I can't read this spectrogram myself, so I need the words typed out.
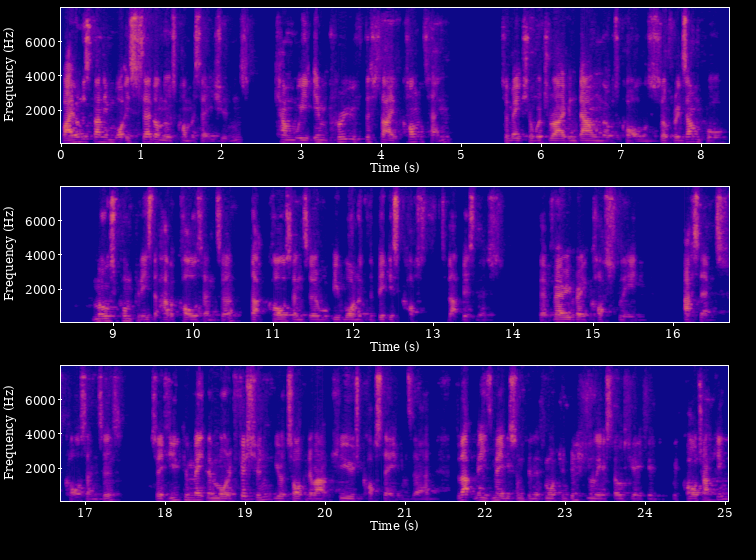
by understanding what is said on those conversations, can we improve the site content to make sure we're driving down those calls? So, for example, most companies that have a call center, that call center will be one of the biggest costs to that business. They're very, very costly assets, call centers. So if you can make them more efficient, you're talking about huge cost savings there. So that means maybe something that's more traditionally associated with call tracking.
